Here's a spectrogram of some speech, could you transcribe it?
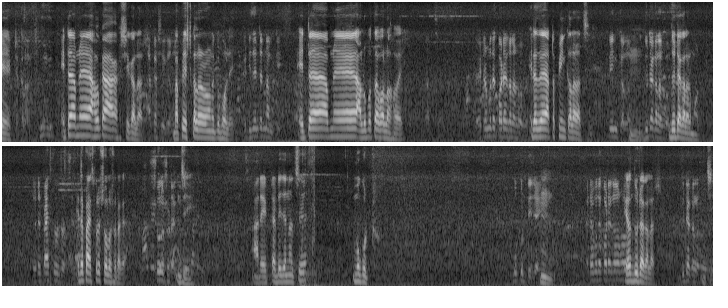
এই একটা কালার এটা আপনার হালকা আকাশি কালার আকাশি কালার বা পেস্ট কালার অনেকে বলে। ডিজাইনটার নাম কি? এটা আপনার আলু পাতা বলা হয়। আচ্ছা। এটার মধ্যে কয়টা কালার হবে? এটা যে একটা পিঙ্ক কালার আছে। Pink colour. দুটা কালার হবে। দুইটা কালার মোট। এটার প্রাইস কত যাচ্ছে? এটা প্রাইস পড়ে ষোলোশো টাকা। ষোলোশো টাকা। জি। আর একটা ডিজাইন আছে মুকুট। মুকুট ডিজাইন হুম। এটার মধ্যে কয়টা কালার এটা দুটা কালার দুটা কালার জি।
